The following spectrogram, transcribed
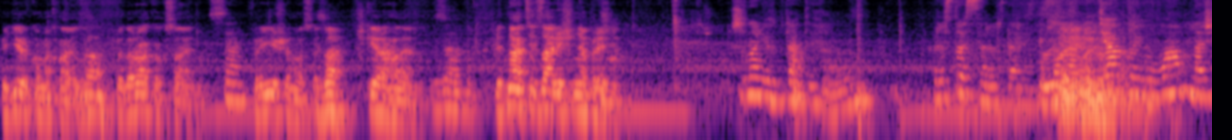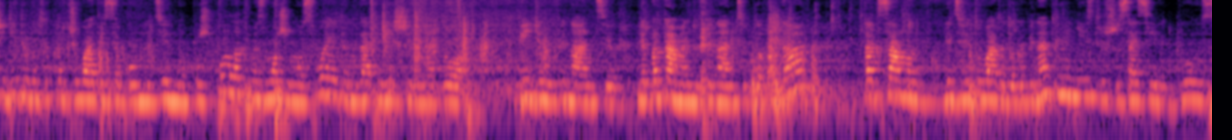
Федірко Михайло, За. Федорак Оксана, За. Фриїшин Василь, За. Шкіра Галина. За. 15 за рішення прийнято. Шановні депутати, Христос рождає. Дякую вам. Наші діти будуть харчуватися повноцінно по школах. Ми зможемо освоїти, надати рішення до відділу фінансів, департаменту фінансів до ОДА. Так само відзвітувати до Кабінету міністрів, що сесії відбулися.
